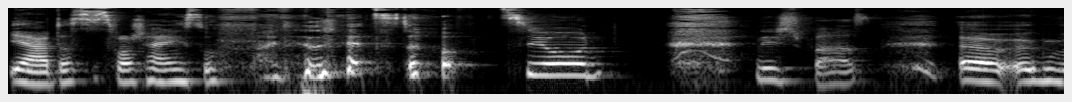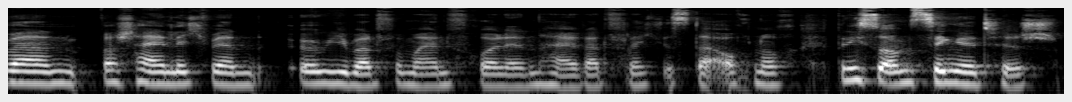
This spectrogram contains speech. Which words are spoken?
Ja, das ist wahrscheinlich so meine letzte Option. Nicht Spaß. Äh, irgendwann, wahrscheinlich, wenn irgendjemand von meinen Freundinnen heiratet, vielleicht ist da auch noch, bin ich so am Singletisch.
